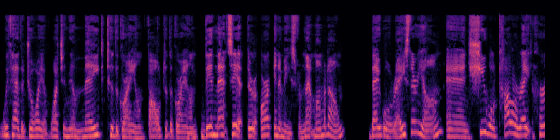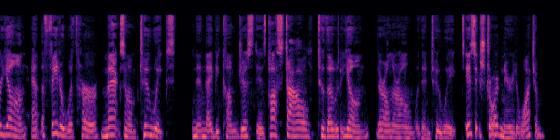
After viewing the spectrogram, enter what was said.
We've had the joy of watching them mate to the ground, fall to the ground. Then that's it. They're our enemies from that moment on. They will raise their young and she will tolerate her young at the feeder with her maximum two weeks. And then they become just as hostile to those young. They're on their own within two weeks. It's extraordinary to watch them.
